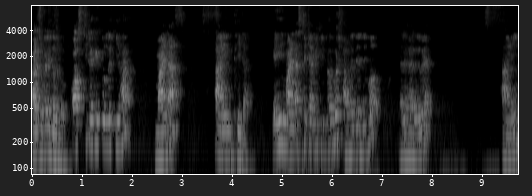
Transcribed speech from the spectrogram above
কার্যকারী দৈর্ঘ্য। cos থিটাকে করলে কি হয়? মাইনাস সাইন থিটা এই মাইনাসটাকে আমি কি করব? সামনে দিয়ে দিব। তাহলে হয়ে যাবে সাইন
